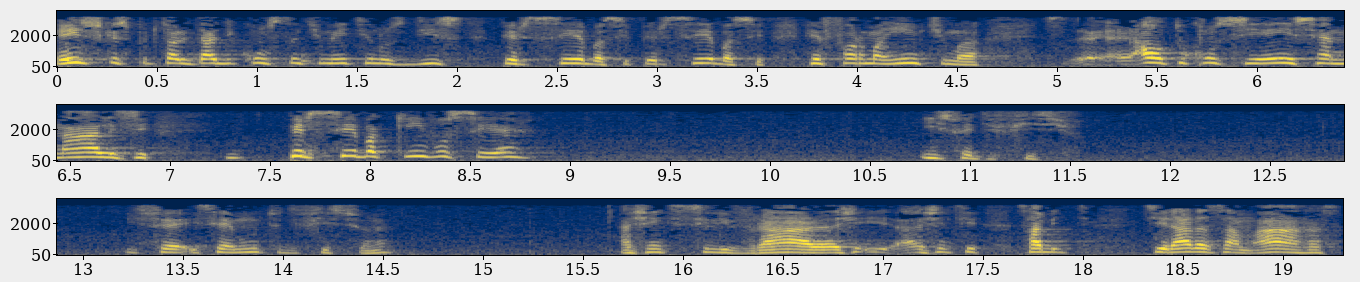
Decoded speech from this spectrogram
É isso que a espiritualidade constantemente nos diz. Perceba-se, perceba-se. Reforma íntima, autoconsciência, análise. Perceba quem você é. Isso é difícil. Isso é, isso é muito difícil, né? A gente se livrar, a gente, a gente sabe, tirar as amarras.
